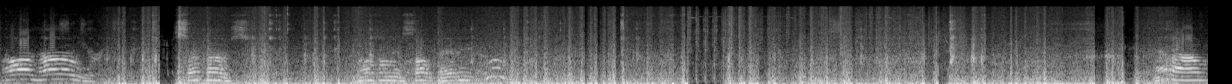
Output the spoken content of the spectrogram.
Oh no! So close. I was on the assault, baby. Hello.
